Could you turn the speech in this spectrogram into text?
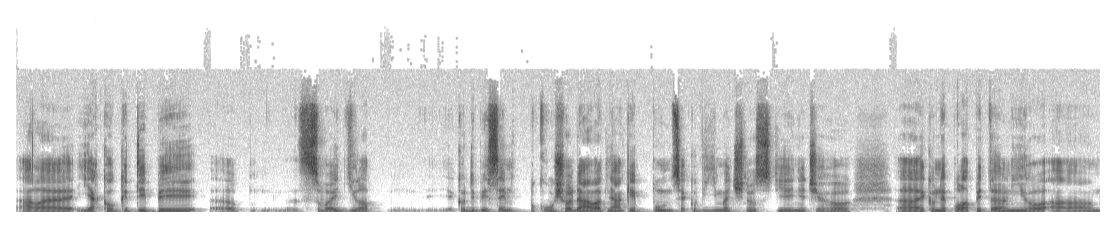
ale jako kdyby svoje díla jako kdyby se jim pokoušel dávat nějaký punc jako výjimečnosti, něčeho uh, jako nepolapitelného a uh,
